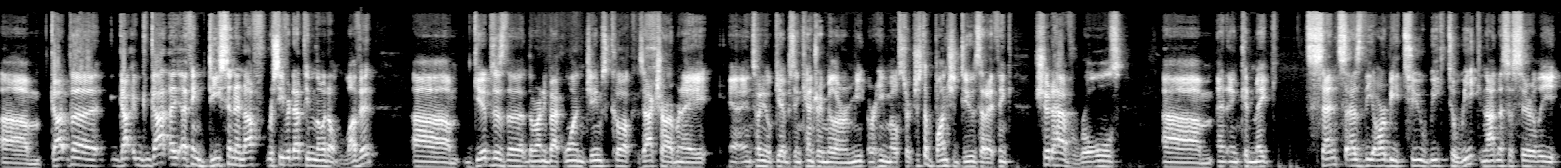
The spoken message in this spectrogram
um, got the got got I, I think decent enough receiver depth, even though I don't love it. Um, Gibbs is the the running back one. James Cook, Zach Charbonnet, Antonio Gibson, and Kendre Miller Raheem Mostert. Just a bunch of dudes that I think should have roles um, and, and can make sense as the RB two week to week, not necessarily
